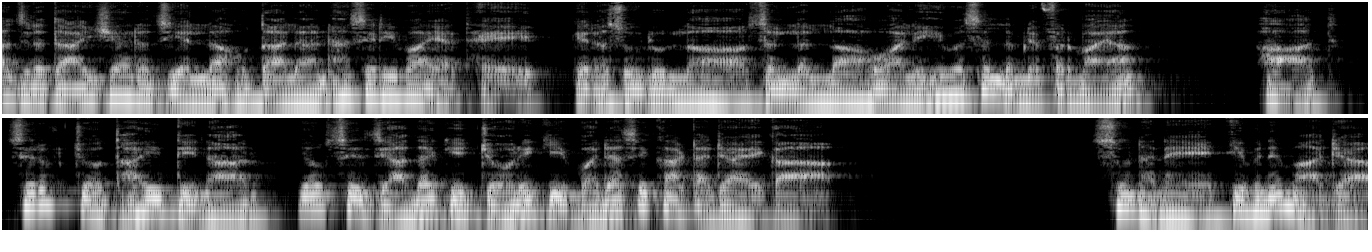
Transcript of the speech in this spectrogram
حضرت عائشہ رضی اللہ تعالیٰ عنہ سے روایت ہے کہ رسول اللہ صلی اللہ علیہ وسلم نے فرمایا، ہاتھ صرف چوتھائی دینار یا اس سے زیادہ کی چوری کی وجہ سے کاٹا جائے گا۔ سننے ابن ماجہ،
